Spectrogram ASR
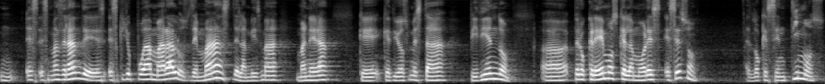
Mm, es, más grande. Es, es que yo pueda amar a los demás de la misma manera que, Dios me está pidiendo. Ah, pero creemos que el amor es, es eso, es lo que sentimos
